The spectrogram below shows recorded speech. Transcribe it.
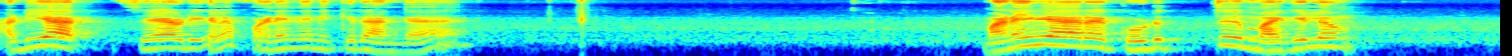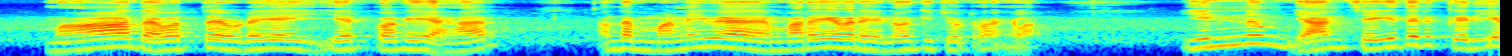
அடியார் சேவடிகளை பணிந்து நிற்கிறாங்க. மனைவியாரை கொடுத்து மகிழும் மாதவத்தையுடைய இயற்பகையார் அந்த மனைவ மறையவரை நோக்கி சொல்கிறாங்களாம் இன்னும் யான் செய்தற்கரிய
